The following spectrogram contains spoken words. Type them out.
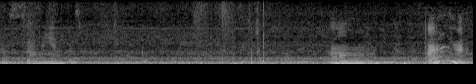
That's so mean. Um, I don't even.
